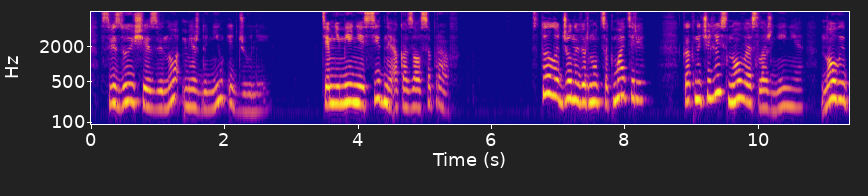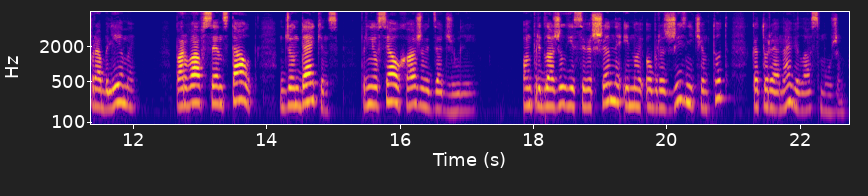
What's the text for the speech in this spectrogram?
— связующее звено между ним и Джулией. Тем не менее, Сиднey оказался прав. Стоило Джону вернуться к матери, как начались новые осложнения, новые проблемы. Порвав Сен-Стаут, Джон Дайкинс принялся ухаживать за Джулией. Он предложил ей совершенно иной образ жизни, чем тот, который она вела с мужем.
